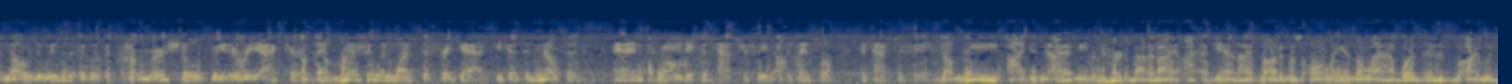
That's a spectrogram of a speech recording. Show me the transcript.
No, it was, it was a commercial breeder reactor A that commercial? everyone wants to forget because it melted and created a catastrophe, a potential catastrophe. To me, I didn't, I hadn't even heard about it. I, I again, I thought it was only in the lab where the, I would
